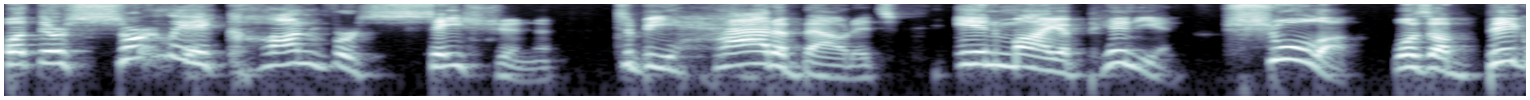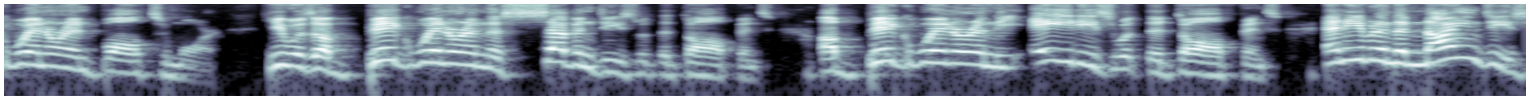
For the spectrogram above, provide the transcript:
But there's certainly a conversation to be had about it, in my opinion. Shula was a big winner in Baltimore. He was a big winner in the 70s with the Dolphins, a big winner in the 80s with the Dolphins, and even in the 90s,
